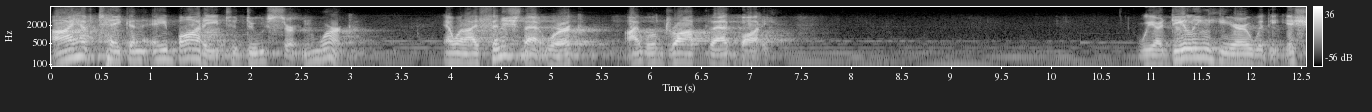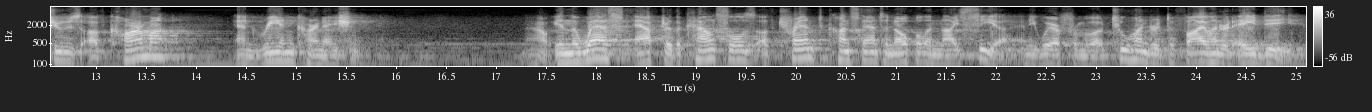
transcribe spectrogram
I have taken a body to do certain work. And when I finish that work, I will drop that body. We are dealing here with the issues of karma and reincarnation. Now, in the West, after the councils of Trent, Constantinople, and Nicaea, anywhere from about 200 to 500 AD,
